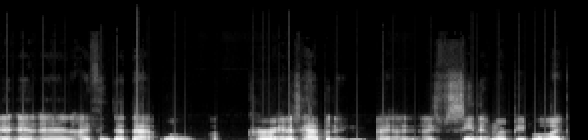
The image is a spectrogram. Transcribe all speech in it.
And, and, and I think that that will occur, and it's happening. I, I have seen it mm-hmm. where people like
